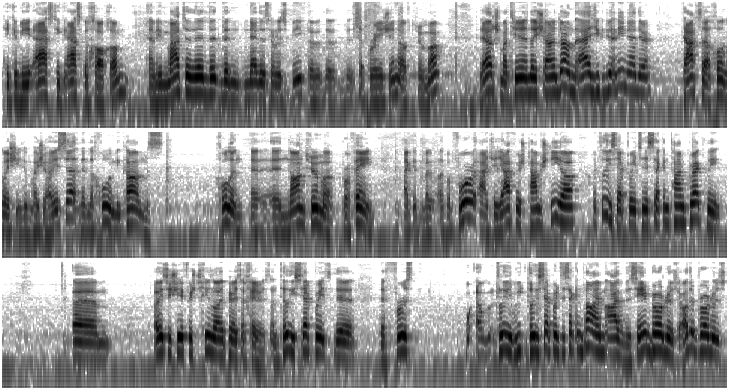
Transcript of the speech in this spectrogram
he can be asked, he can ask a chacham and be mata the, the, the neder, so to speak, the, the, the separation of truma. As you can do any neder. Then the chulin becomes chulin, uh, uh, non truma, profane, like, like before, until he separates it the second time correctly. Um, until he separates the the first until he, until he separates the second time, either the same produce or other produce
